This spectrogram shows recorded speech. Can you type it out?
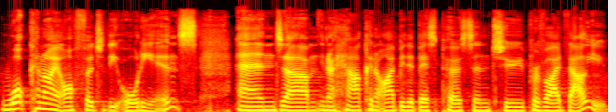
what can I offer to the audience and, um, you know, how can I be the best person to provide value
